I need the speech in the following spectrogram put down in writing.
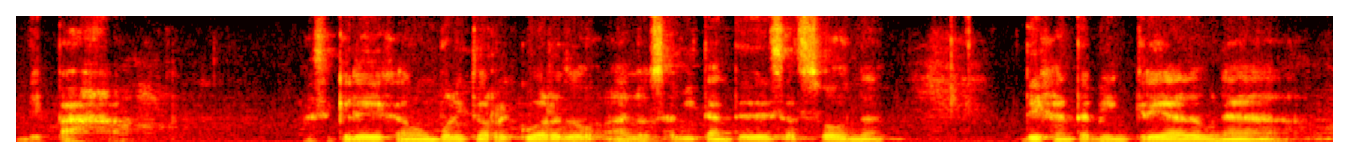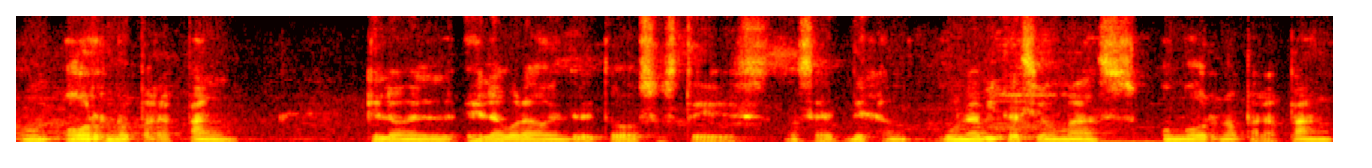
de paja Así que le dejan un bonito recuerdo a los habitantes de esa zona. Dejan también creado una, un horno para pan que lo han elaborado entre todos ustedes. O sea, dejan una habitación más, un horno para pan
